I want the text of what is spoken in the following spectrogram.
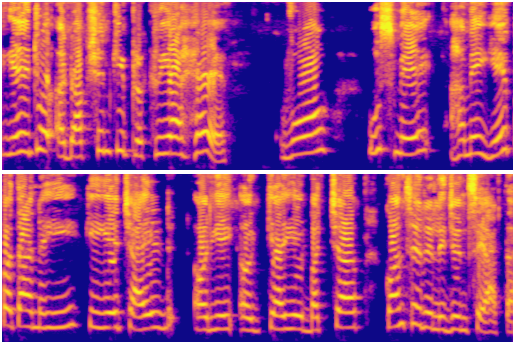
ये जो adoption की प्रक्रिया है वो उसमें हमें ये पता नहीं कि ये चाइल्ड और ये और क्या ये बच्चा कौन से रिलीजन से आता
